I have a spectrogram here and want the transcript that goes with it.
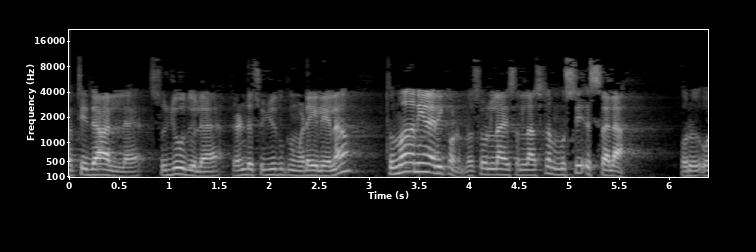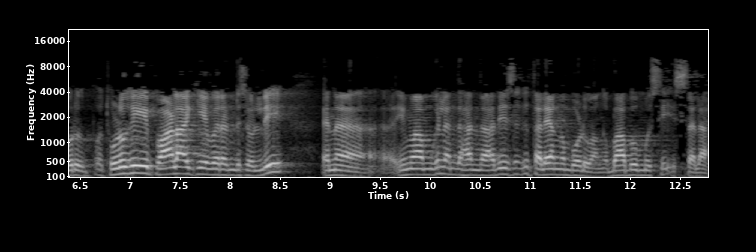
அத்திதால்ல சுஜூதுல ரெண்டு சுஜூதுக்கும் இடையில எல்லாம் துமானீனா இருக்கணும் ரசூலுல்லாஹி ஸல்லல்லாஹு அலைஹி ஒரு ஒரு தொழுகையை பாழாக்கியவர் என்று சொல்லி என்ன இமாம்கள் அந்த அந்த ஹதீஸுக்கு தலையங்கம் போடுவாங்க. பாபு முசி இஸ்ஸலா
